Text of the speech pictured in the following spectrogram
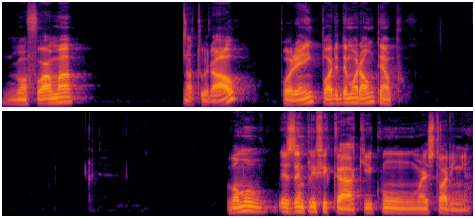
de uma forma natural, porém pode demorar um tempo. Vamos exemplificar aqui com uma historinha.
